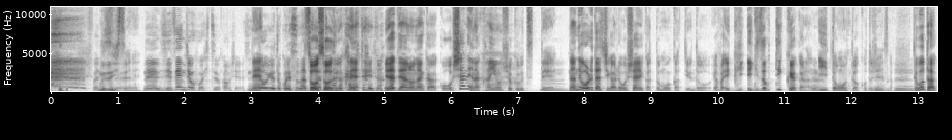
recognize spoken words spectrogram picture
むずいっすよね。ね事前情報は必要かもしれないですね。どういうところで育ってたのかみたいな。えだってあのなんかこうおしゃれな観葉植物って、うん。なんで俺たちがあれおしゃれかと思うかっていうと、やっぱエキエキゾティックやからうん。いいと思うってことじゃないですか、うん。ってことは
